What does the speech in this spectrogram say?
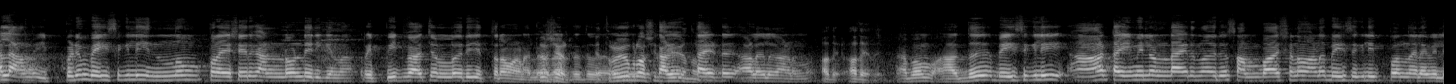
അല്ല ഇപ്പോഴും ബേസിക്കലി ഇന്നും പ്രേക്ഷകർ കണ്ടോണ്ടിരിക്കുന്ന റിപ്പീറ്റ് വാച്ച് ഉള്ള ഒരു ചിത്രമാണല്ലോ. കൾട്ടായിട്ട് ആളുകൾ കാണുന്നു. അപ്പം അത് ബേസിക്കലി ആ ടൈമിൽ ഉണ്ടായിരുന്ന ഒരു സംഭാഷണമാണ് ബേസിക്കലി ഇപ്പൊ നിലവിൽ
